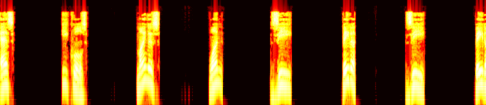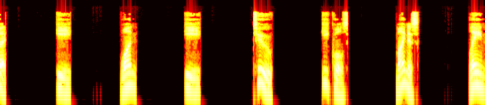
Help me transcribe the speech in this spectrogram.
S equals minus one Z beta Z beta E one E two equals minus lane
